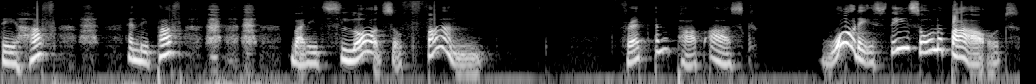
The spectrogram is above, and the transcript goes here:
They huff and they puff, but it's lots of fun. Fred and Pop ask, What is this all about?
